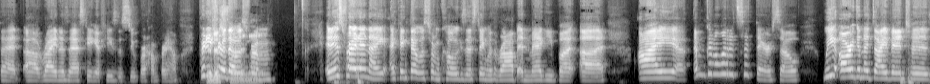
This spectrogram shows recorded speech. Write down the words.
That uh, Ryan is asking if he's a super humper now. Pretty it sure that Friday was night. from. It is Friday night. I think that was from coexisting with Rob and Maggie, but uh, I am gonna let it sit there. So we are gonna dive into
